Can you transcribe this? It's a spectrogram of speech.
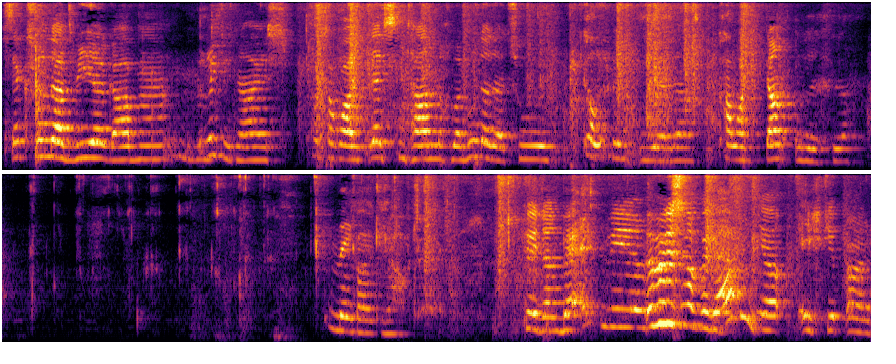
600 Wiedergaben. Richtig nice. Das war In den letzten Tagen nochmal 100 dazu. Finden wir da. Kauern. Danken wir für. Mega ekelhaft. Okay, dann beenden wir. Wir müssen noch bewerben. Ja, ich gebe mal.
